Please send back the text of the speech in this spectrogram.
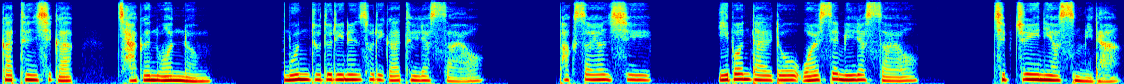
같은 시각, 작은 원룸. 문 두드리는 소리가 들렸어요. 박서연 씨, 이번 달도 월세 밀렸어요. 집주인이었습니다.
